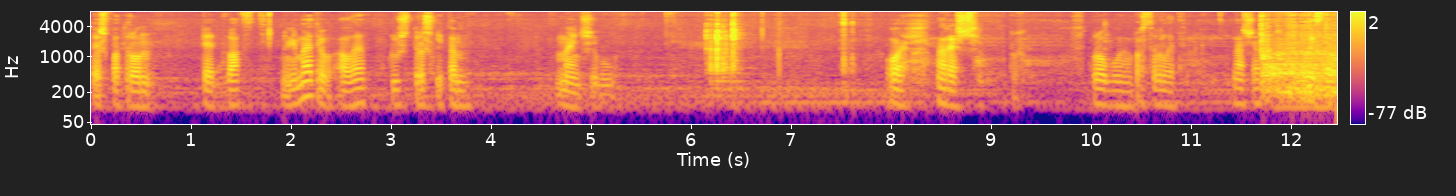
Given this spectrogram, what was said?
теж патрон 5-20 мм, але ключ трошки там менший був. Ой, нарешті. Спробуємо просверлити. Наче виставив.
